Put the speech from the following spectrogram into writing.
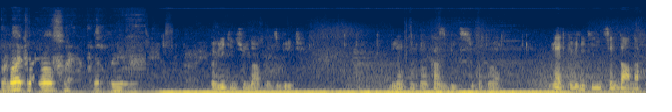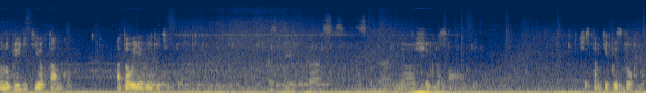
Бать ворвался. Охуеть. Повелительницу льда, блядь, заберите. Блять, надо было сбить, сука, тварь. Блять, повелительница льда, нахуй. Ну приведите ее к танку. От АОЕ выйдите, блядь. Сбил. Я вообще красава, блин. Сейчас там типы сдохнут.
